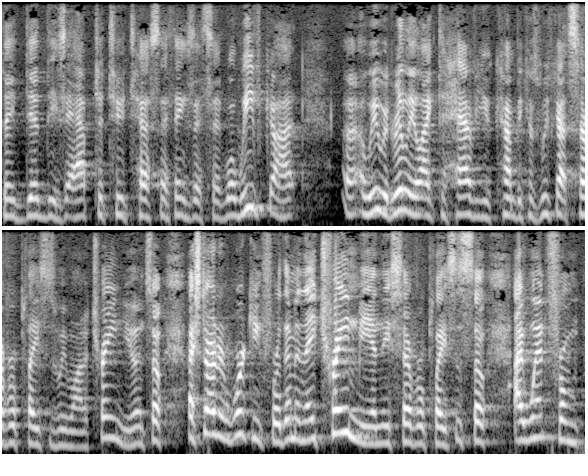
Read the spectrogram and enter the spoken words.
they did these aptitude tests and things. They said, well, we've got uh, we would really like to have you come because we've got several places we want to train you. And so I started working for them, and they trained me in these several places. So I went from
